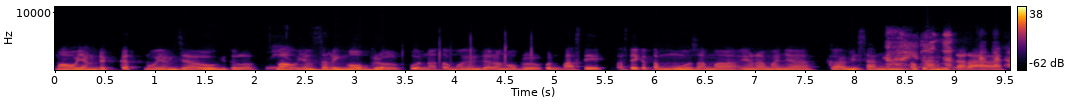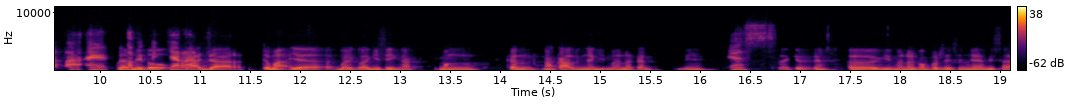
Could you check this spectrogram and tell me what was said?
mau yang deket mau yang jauh gitu loh Iya. mau yang sering ngobrol pun atau mau yang jarang ngobrol pun pasti pasti ketemu sama yang namanya kehabisan topik Kehilangan pembicaraan eh, dan topik itu pembicaraan. wajar cuma ya balik lagi sih ngak, meng, kan ngakalinnya gimana kan ini Yes. akhirnya eh, gimana conversationnya bisa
